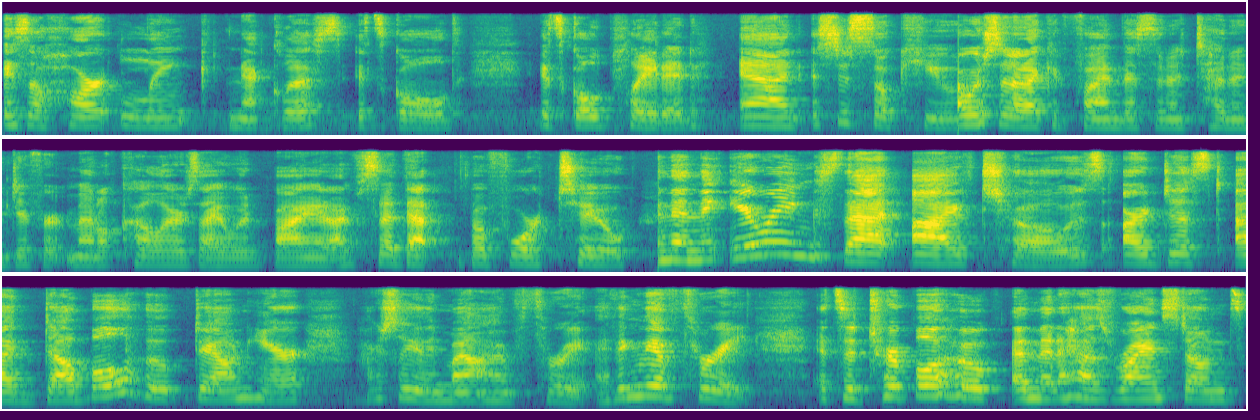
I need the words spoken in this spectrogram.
is a heart link necklace. It's gold. It's gold plated and it's just so cute. I wish that I could find this in a ton of different metal colors. I would buy it. I've said that before too. And then the earrings that I chose are just a double hoop down here. Actually, they might have three. I think they have three. It's a triple hoop and then it has rhinestones.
